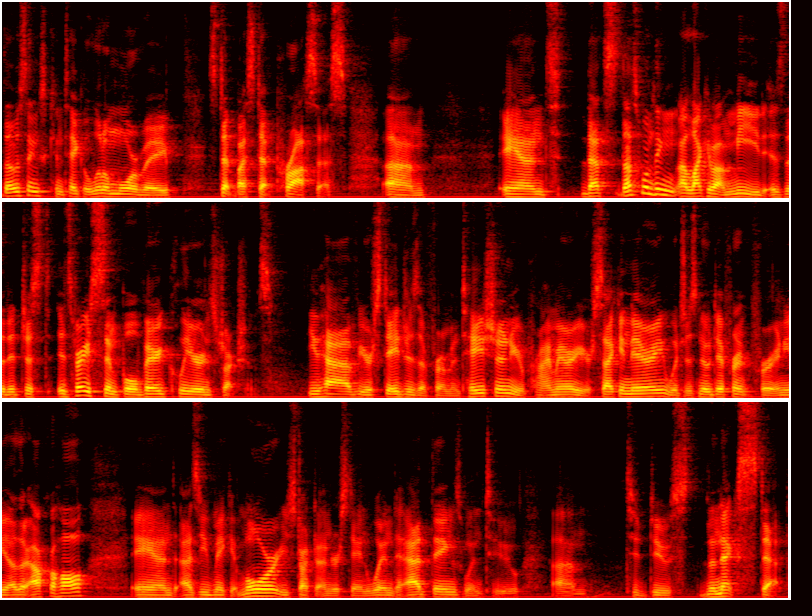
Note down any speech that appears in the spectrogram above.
those things can take a little more of a step-by-step process. Um, and that's, that's one thing I like about mead is that it just, it's very simple, very clear instructions. You have your stages of fermentation, your primary, your secondary, which is no different for any other alcohol. And as you make it more, you start to understand when to add things, when to um, to do the next step.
